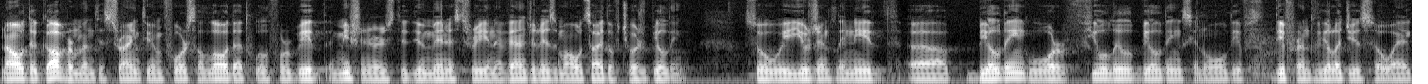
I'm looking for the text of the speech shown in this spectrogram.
Now, the government is trying to enforce a law that will forbid missionaries to do ministry and evangelism outside of church building. So we urgently need a building or few little buildings in all dif- different villages so I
